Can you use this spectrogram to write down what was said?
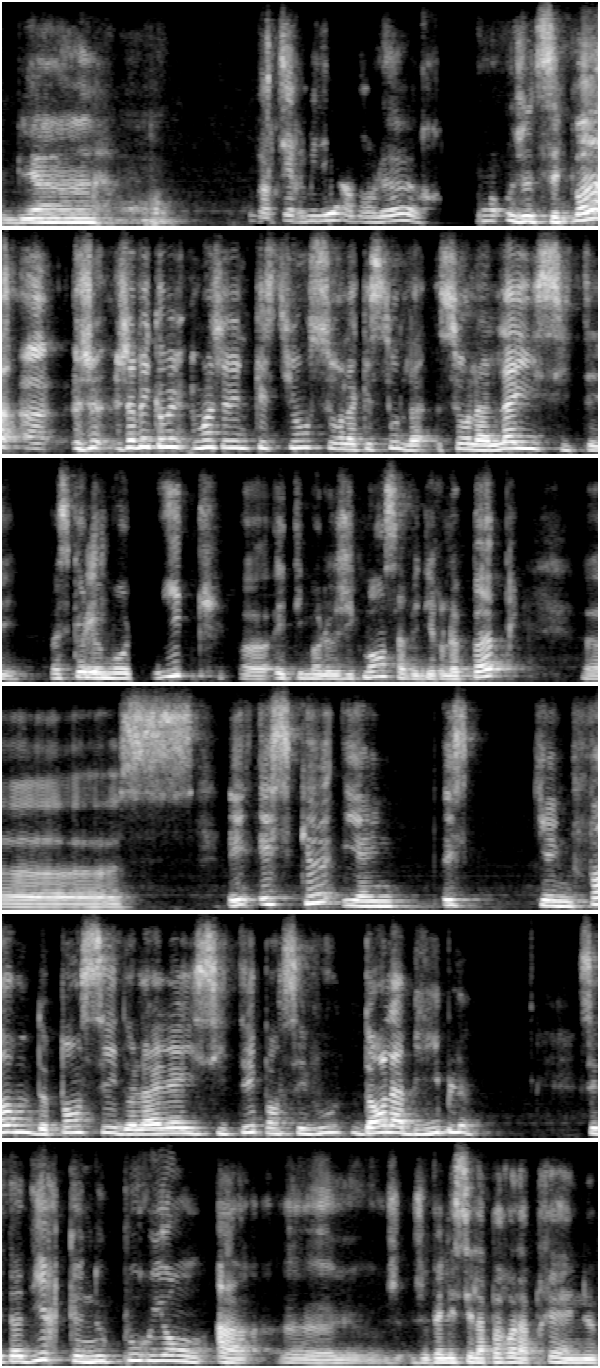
Eh bien, va terminer avant l'heure. Je ne sais pas. J'avais quand même, moi j'avais une question sur la question de la, sur la laïcité, parce que Oui. le mot laïque, euh, étymologiquement, ça veut dire le peuple. Euh, est-ce qu'il y a une, forme de pensée de la laïcité, pensez-vous, dans la Bible? C'est-à-dire que nous pourrions, ah, euh, je vais laisser la parole après à une,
